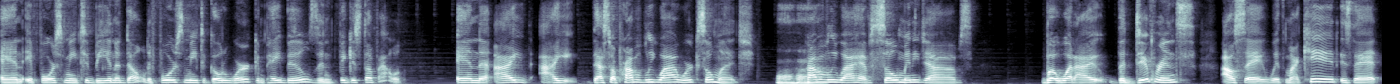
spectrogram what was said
And it forced me to be an adult. It forced me to go to work and pay bills and figure stuff out. And I I that's why probably why I work so much. Mhm. Probably why I have so many jobs. But what I the difference I'll say with my kid is that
